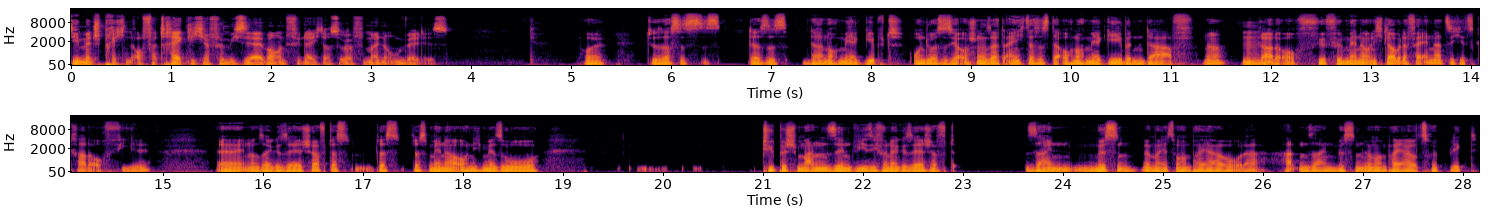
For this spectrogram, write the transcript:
dementsprechend auch verträglicher für mich selber und vielleicht auch sogar für meine Umwelt ist. Voll. Du sagst, es ist dass es da noch mehr gibt. Und du hast es ja auch schon gesagt, eigentlich, dass es da auch noch mehr geben darf. Ne? Mhm. Gerade auch für, für Männer. Und ich glaube, da verändert sich jetzt gerade auch viel äh, in unserer Gesellschaft, dass, dass, dass Männer auch nicht mehr so typisch Mann sind, wie sie von der Gesellschaft sein müssen, wenn man jetzt noch ein paar Jahre oder hatten sein müssen, wenn man ein paar Jahre zurückblickt.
